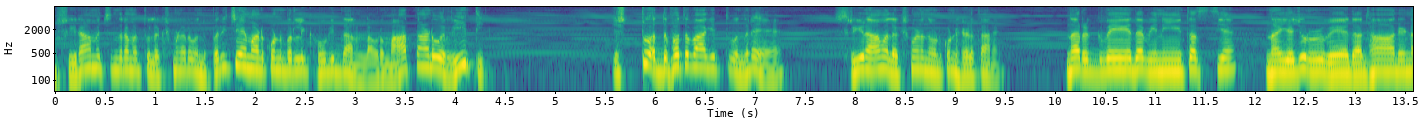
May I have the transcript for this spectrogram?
ಶ್ರೀರಾಮಚಂದ್ರ ಮತ್ತು ಲಕ್ಷ್ಮಣರ ಒಂದು ಪರಿಚಯ ಮಾಡ್ಕೊಂಡು ಬರ್ಲಿಕ್ಕೆ ಹೋಗಿದ್ದಾನಲ್ಲ, ಅವರು ಮಾತನಾಡುವ ರೀತಿ. ಎಷ್ಟು ಅದ್ಭುತವಾಗಿತ್ತು ಅಂದರೆ ಶ್ರೀರಾಮ ಲಕ್ಷ್ಮಣ ನೋಡ್ಕೊಂಡು ಹೇಳ್ತಾನೆ, ನ ಋಗ್ವೇದ ವಿನೀತಸ್ಯ, ನ ಯಜುರ್ವೇದ ಧಾರಿಣ,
